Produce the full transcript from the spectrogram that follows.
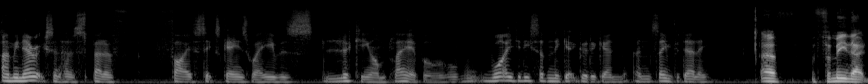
I mean, Eriksen had a spell of five, six games where he was looking unplayable. Why did he suddenly get good again? And same for Dele. Uh, for me, that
